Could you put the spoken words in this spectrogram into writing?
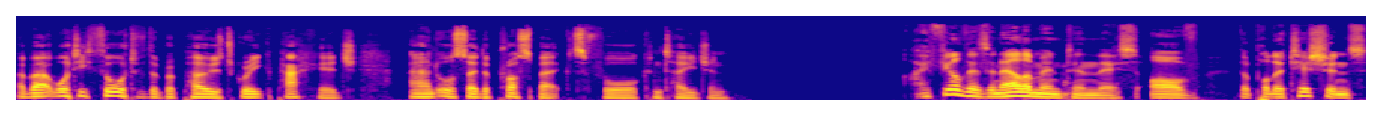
about what he thought of the proposed Greek package and also the prospects for contagion. I feel there's an element in this of the politicians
